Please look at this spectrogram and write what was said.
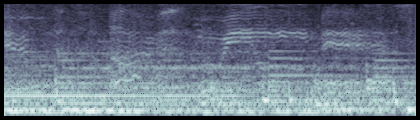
to a ruinous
